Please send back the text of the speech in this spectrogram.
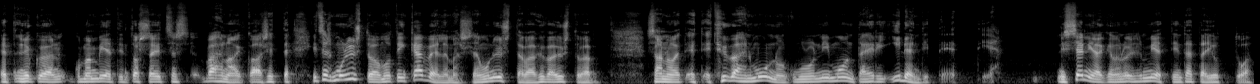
Että nykyään, kun mä mietin tuossa itse asiassa vähän aikaa sitten, itse asiassa mun ystävä, me oltiin kävelemässä ja mun ystävä, hyvä ystävä, sanoi, että, että, että hyvähän mun on, kun mulla on niin monta eri identiteettiä. Niin sen jälkeen mä miettiin tätä juttua.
